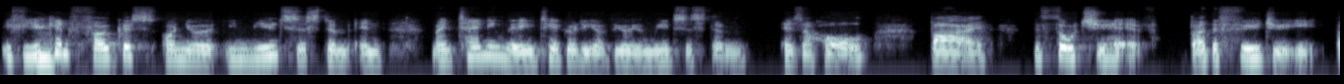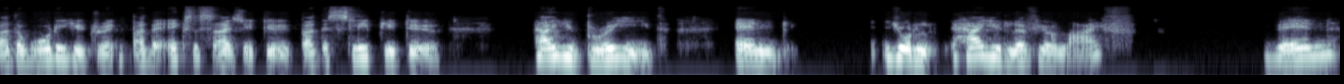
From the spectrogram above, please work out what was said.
If you mm. can focus on your immune system and maintaining the integrity of your immune system as a whole by the thoughts you have, by the food you eat, by the water you drink, by the exercise you do, by the sleep you do, how you breathe, and your how you live your life, then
